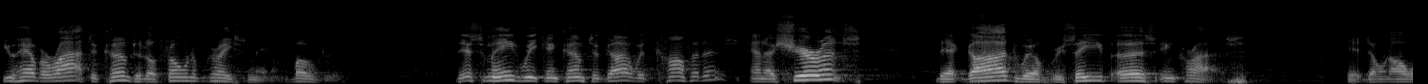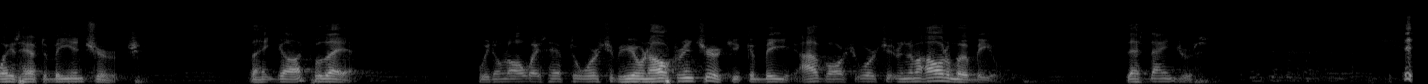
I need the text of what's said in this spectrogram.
you have a right to come to the throne of grace now, boldly. This means we can come to God with confidence and assurance that God will receive us in Christ. It don't always have to be in church. Thank God for that. We don't always have to worship here on an altar in church. It could be, I've worshiped in my automobile. That's dangerous.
